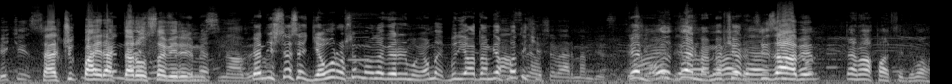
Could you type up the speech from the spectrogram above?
Peki Selçuk Bayraktar Ben olsa şunu verir söyleyeyim misin abi? Ben istese gavur olsun ben ona veririm oyu ama bu adam yapmadı Mansur ki. Yavaş'a vermem diyorsun. Verme, o, vermem hemşerim. Siz abim Ben AK Partiliyim abi.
